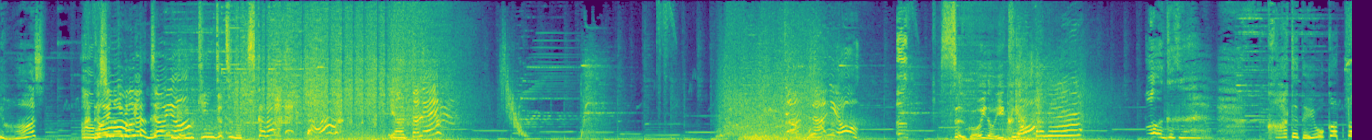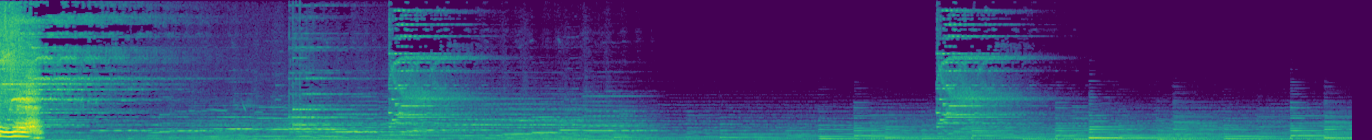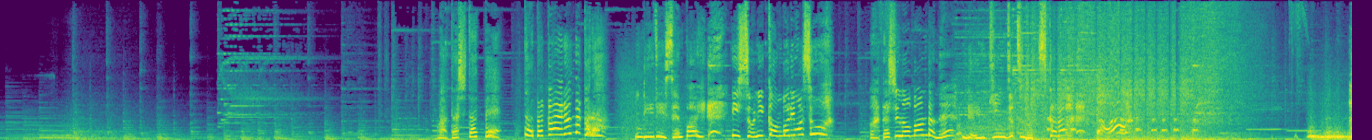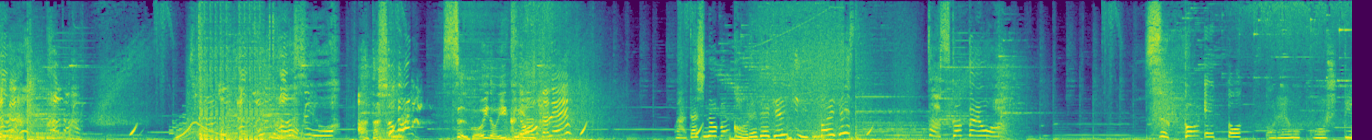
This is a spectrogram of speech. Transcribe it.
よーし。私の番だね錬金術の力。ああやったね。何よすごいのいくよ。やったね。うぐぐ。勝ててよかった私だって戦えるんだから。リリー先輩一緒に頑張りましょう。私の番だね。錬金術の力。すごいのいくよ。やったね。私の番これで元気いっぱいです。助かったよ。すっごえっとこれをこうして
